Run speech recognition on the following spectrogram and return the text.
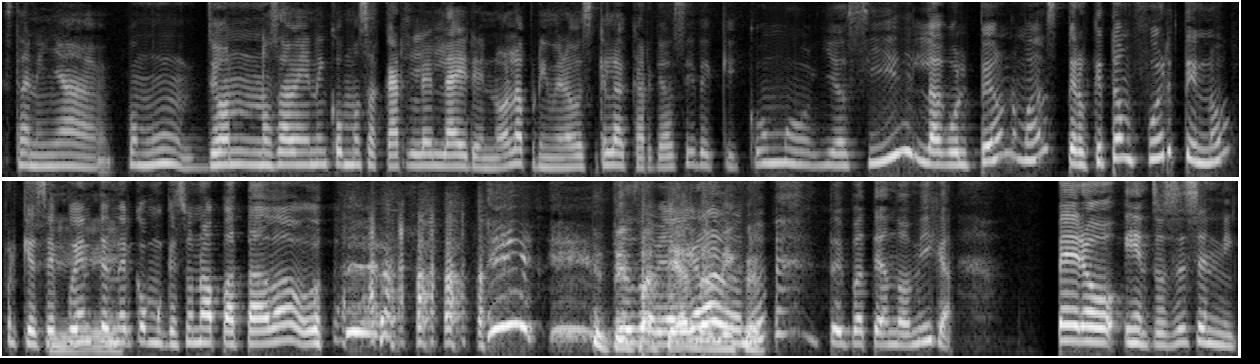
esta niña, cómo, yo no sabía ni cómo sacarle el aire, ¿no? La primera vez que la cargué así de que cómo, y así la golpeo nomás, pero qué tan fuerte, ¿no? Porque se Sí. puede entender como que es una patada o Estoy no pateando, grado, mijo. ¿no? Estoy pateando a mi hija. Pero, y entonces en, mi,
